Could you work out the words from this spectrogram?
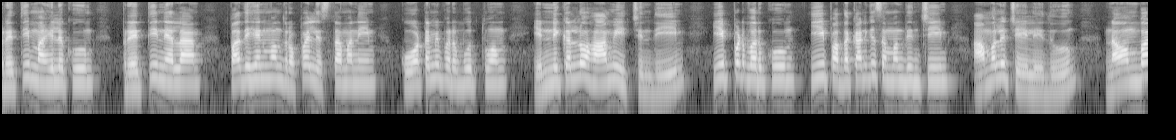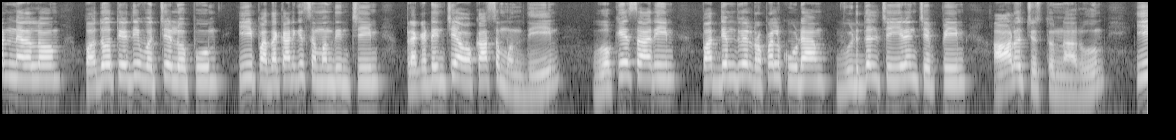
ప్రతి మహిళకు ప్రతి నెల పదిహేను వందల రూపాయలు ఇస్తామని కూటమి ప్రభుత్వం ఎన్నికల్లో హామీ ఇచ్చింది. ఇప్పటి వరకు ఈ పథకానికి సంబంధించి అమలు చేయలేదు. నవంబర్ నెలలో పదో తేదీ వచ్చేలోపు ఈ పథకానికి సంబంధించి ప్రకటించే అవకాశం ఉంది. ఒకేసారి పద్దెనిమిది వేల రూపాయలు కూడా విడుదల చేయాలని చెప్పి ఆలోచిస్తున్నారు. ఈ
